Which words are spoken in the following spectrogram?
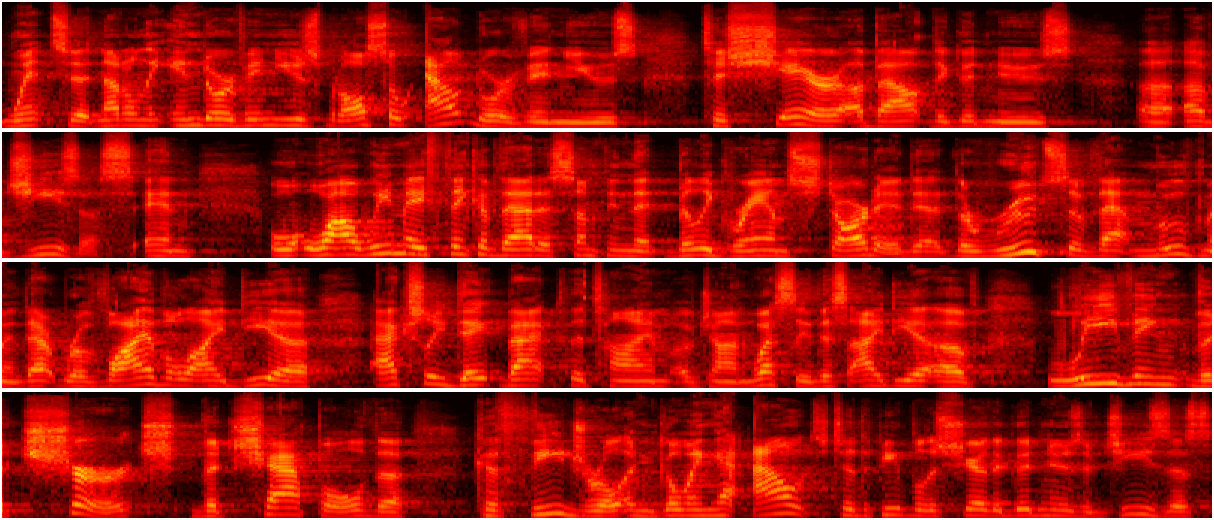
went to not only indoor venues, but also outdoor venues to share about the good news uh, of Jesus. And while we may think of that as something that Billy Graham started, uh, the roots of that movement, that revival idea, actually date back to the time of John Wesley. This idea of leaving the church, the chapel, the cathedral, and going out to the people to share the good news of Jesus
